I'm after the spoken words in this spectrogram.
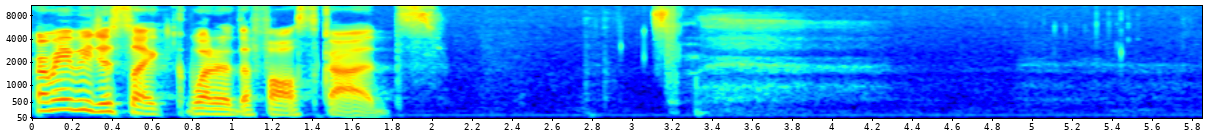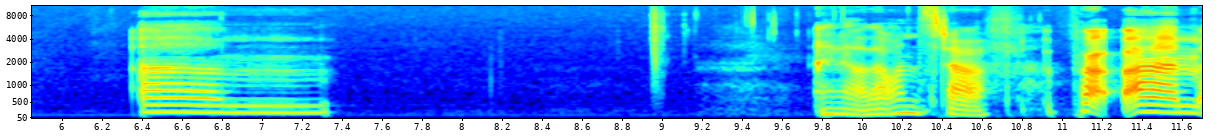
Or maybe just like, what are the false gods? Um, I know that one's tough. pro- um,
